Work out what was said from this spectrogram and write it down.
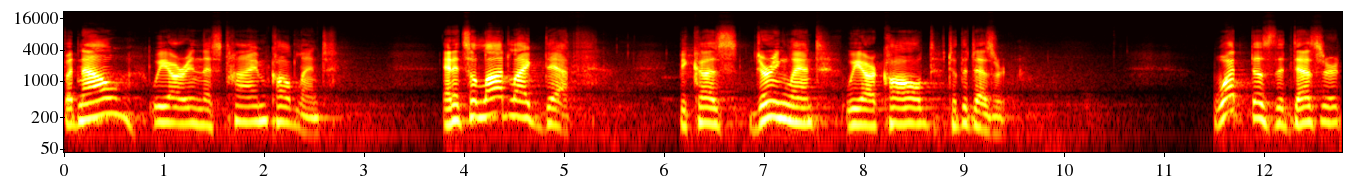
But now we are in this time called Lent. And it's a lot like death because during Lent we are called to the desert. What does the desert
